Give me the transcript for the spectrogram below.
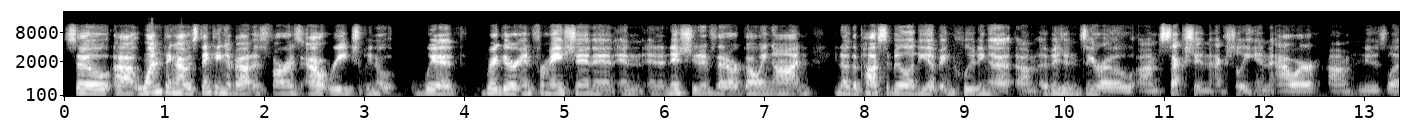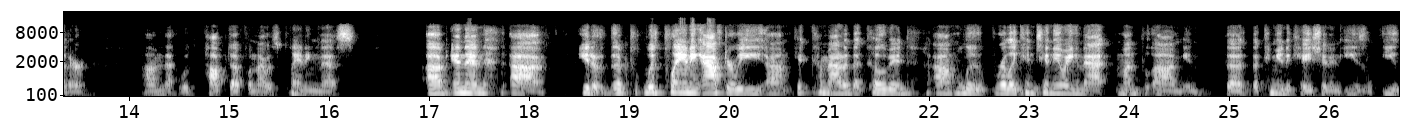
So uh, one thing I was thinking about as far as outreach, you know, with regular information and, and, and, initiatives that are going on, you know, the possibility of including a, um, a Vision Zero um, section actually in our um, newsletter um, that would popped up when I was planning this. Um, and then, uh, you know, the, with planning after we um, come out of the COVID loop, really continuing that month, know, the, the communication and e,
